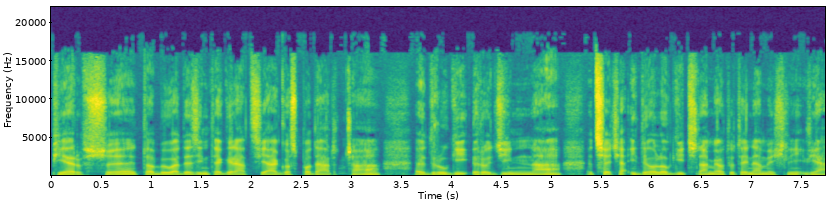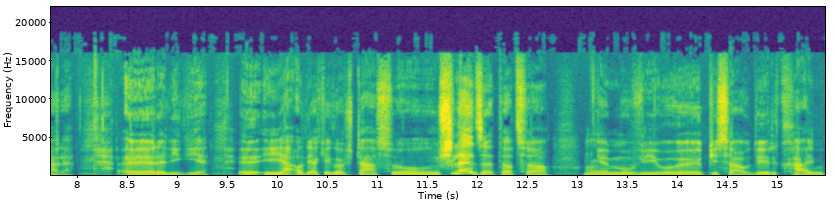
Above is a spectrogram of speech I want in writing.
Pierwszy to była dezintegracja gospodarcza, drugi rodzinna, trzecia ideologiczna. Miał tutaj na myśli wiarę, religię. I ja od jakiegoś czasu śledzę to, co mówił, pisał Dirkheim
